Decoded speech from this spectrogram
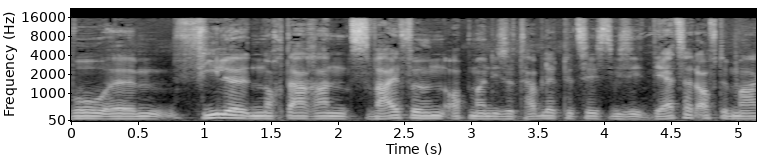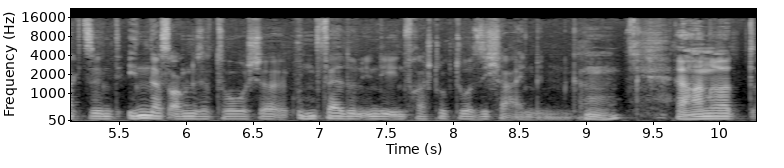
wo ähm, viele noch daran zweifeln, ob man diese Tablet-PCs, wie sie derzeit auf dem Markt sind, in das organisatorische Umfeld und in die Infrastruktur sicher einbinden kann. Mhm. Herr Hanrath,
